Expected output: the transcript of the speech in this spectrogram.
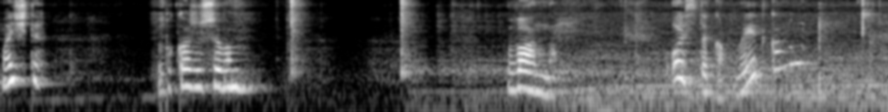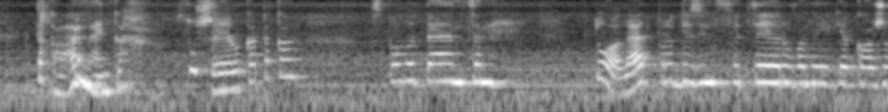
Бачите? Покажу ще вам ванна. Ось така плитка, ну, така гарненька. Сушилка така з полотенцем. Туалет продезінфіцирований, як я кажу.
